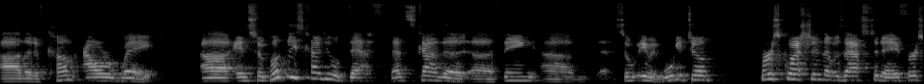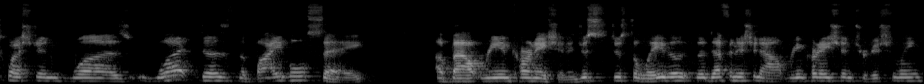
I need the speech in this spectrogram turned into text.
uh, that have come our way. Uh, and so both of these kind of deal with death. That's kind of the uh, thing. Um, so anyway, we'll get to them. First question that was asked today, first question was, what does the Bible say about reincarnation? And just, just to lay the, the definition out, reincarnation, traditionally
